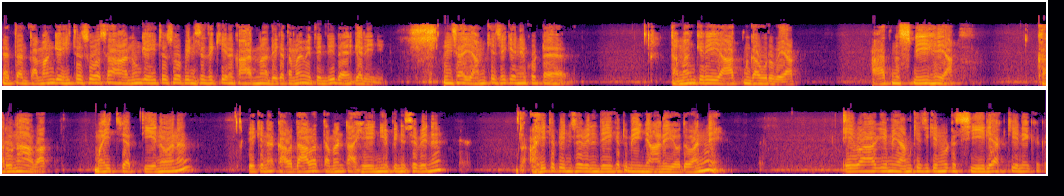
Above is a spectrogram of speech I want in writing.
නැත්නම් තමන්ගේ හිතසුව සහ අනුන්ගේ හිතසුව පිණිසද කියන කාරණා දෙක තමයි මෙතෙන්දී ගැනෙන්නේ. නිසා යම් කෙනෙකුට තමන් කෙරෙහි ආත්ම ගෞරවයක් ආත්ම ස්නේහයක් කරුණාවක් මෛත්‍රියක් තියෙනවනම් ඒක න කවදාවත් Tamanට අහේනිය පිණිස වෙන අහිත පිණිස වෙන දෙයකට මේ ඥාණය යොදවන්නේ. ඒ වගේම යම් කිසි කෙනෙකුට සීලයක් කියන එකක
